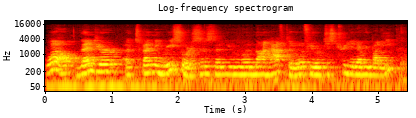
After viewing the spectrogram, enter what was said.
well, then you're expending resources that you would not have to if you just treated everybody equally.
